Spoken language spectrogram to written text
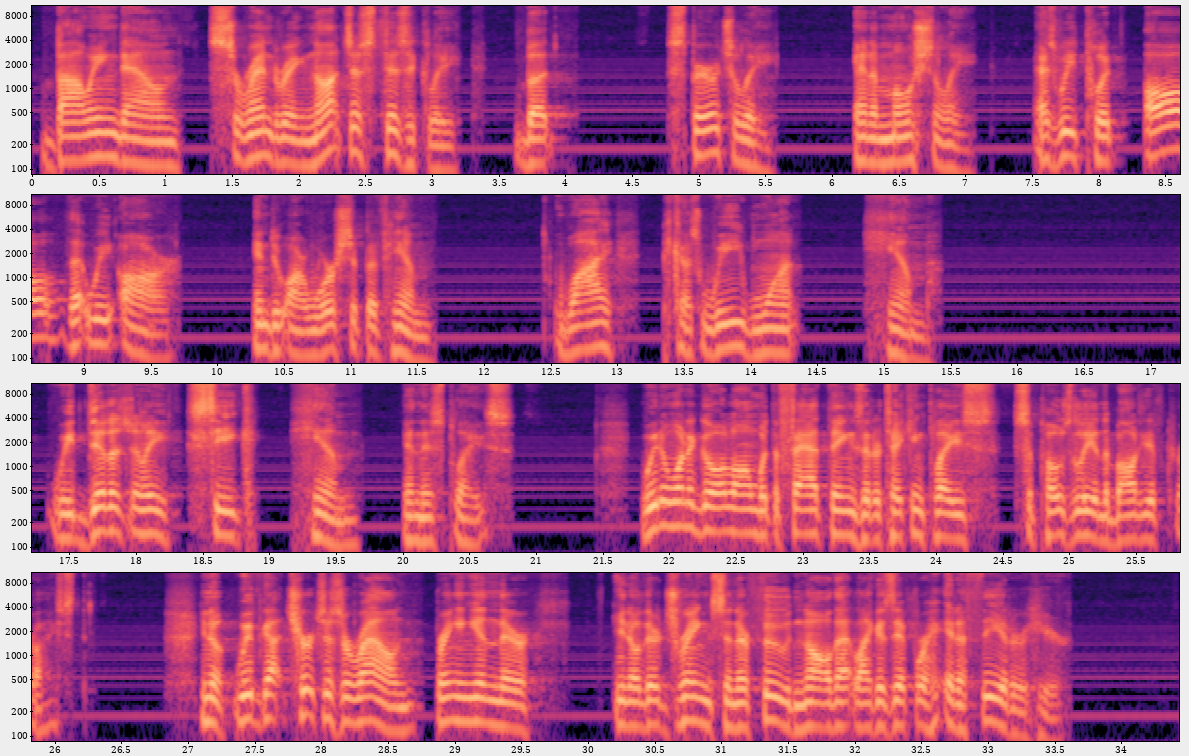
bowing down, surrendering, not just physically, but spiritually and emotionally as we put all that we are into our worship of Him. Why? Because we want Him. We diligently seek Him in this place. We don't want to go along with the fad things that are taking place supposedly in the body of Christ. You know, we've got churches around bringing in their, you know, their drinks and their food and all that, like as if we're in a theater here.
